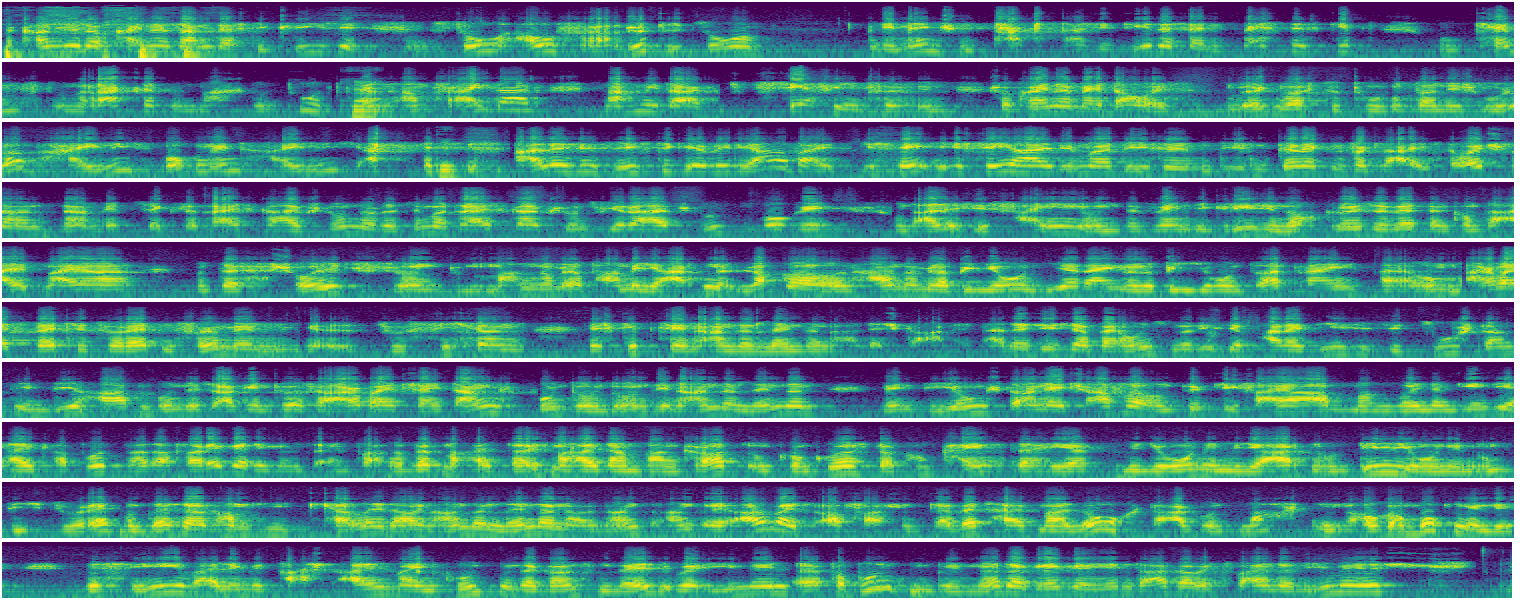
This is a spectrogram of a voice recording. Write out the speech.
Da kann mir doch keiner sagen, dass die Krise so aufrüttelt, so die Menschen packt, dass jetzt jeder sein Bestes gibt und kämpft und rackert und macht und tut. Ja. Wenn am Freitag, Nachmittag sehr vielen Firmen schon keiner mehr da ist, um irgendwas zu tun. Und dann ist Urlaub, heilig, Wochenend, heilig. Alles ist wichtiger wie die Arbeit. Ich sehe seh halt immer diesen, diesen direkten Vergleich Deutschland ne, mit 36,5 Stunden oder 37,5 Stunden, 4,5 Stunden Woche und alles ist fein. Und wenn die Krise noch größer wird, dann kommt der Altmaier und der Scholz und machen nochmal ein paar Milliarden locker und hauen nochmal eine Billion hier rein und eine Billion dort rein, äh, um Arbeitsplätze zu retten, Firmen äh, zu sichern. Das gibt es ja in anderen Ländern alles gar nicht. Ne? Das ist ja bei uns nur dieser paradiesische Zustand, den wir haben, Bundesagentur für Arbeit sei Dank und, und, und. In anderen Ländern wenn die Jungs da nicht schaffen und pünktlich Feierabend machen wollen, dann gehen die halt kaputt. Na, da verreckert die ganz einfach. Da, wird man halt, da ist man halt am Bankrott und Konkurs, da kommt keiner daher, Millionen, Milliarden und Billionen, um dich zu retten. Und deshalb haben die Kerle da in anderen Ländern eine ganz andere Arbeitsauffassung. Da wird halt mal Loch, Tag und Nacht und auch am Wochenende. Das sehe ich, weil ich mit fast allen meinen Kunden in der ganzen Welt über E-Mail äh, verbunden bin. Ne? Da kriege ich jeden Tag habe ich 200 E-Mails,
